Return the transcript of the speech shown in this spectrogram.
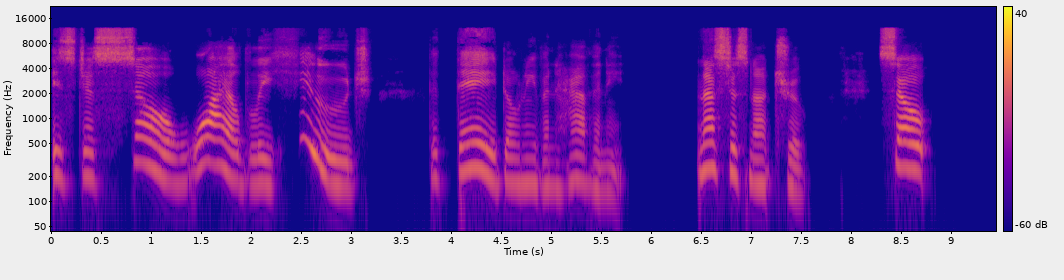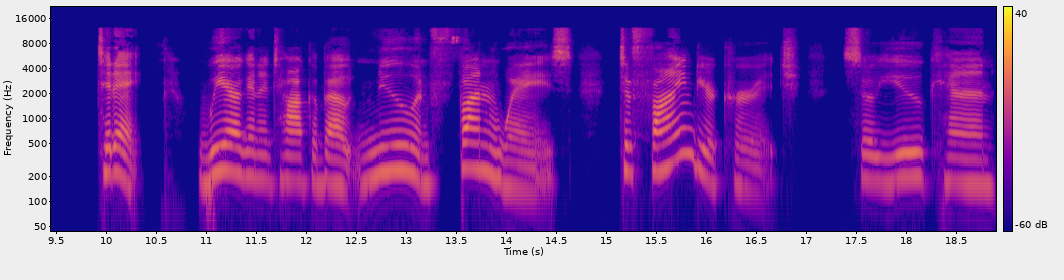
is just so wildly huge that they don't even have any. And that's just not true. So, Today, we are going to talk about new and fun ways to find your courage so you can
